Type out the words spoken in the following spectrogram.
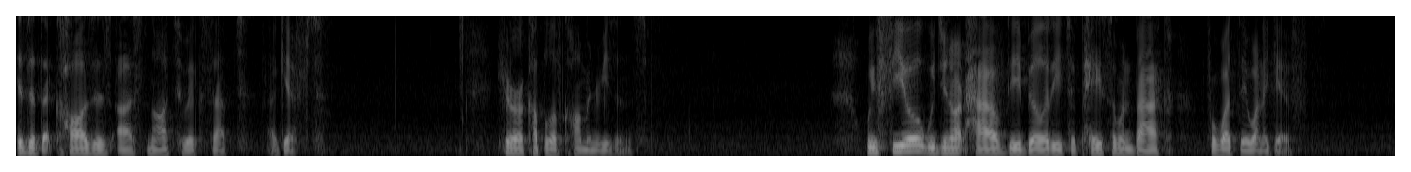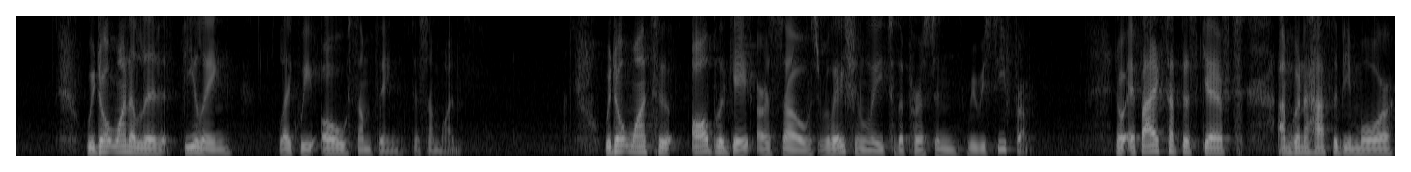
is it that causes us not to accept a gift? Here are a couple of common reasons. We feel we do not have the ability to pay someone back for what they want to give. We don't want to live feeling like we owe something to someone. We don't want to obligate ourselves relationally to the person we receive from you know, if I accept this gift, I'm going to have to be more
